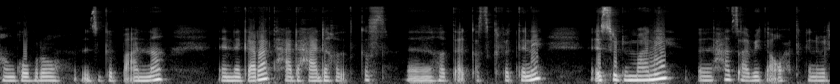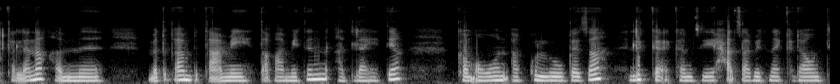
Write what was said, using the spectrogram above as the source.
ክንገብሮ ዝግባአና ነገራት ሓደ ሓደ ክጥቅስ ክጠቅስ ክፍትኒ እሱ ድማኒ ሓፃቤት ኣቑሑት ክንብል ከለና ከም ምጥቃም ብጣዕሚ ጠቃሚትን ኣድላይት እያ። ከምኡ እውን ኣብ ኩሉ ገዛ ልክዕ ከምዚ ሓፃቤት ናይ ክዳውንቲ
